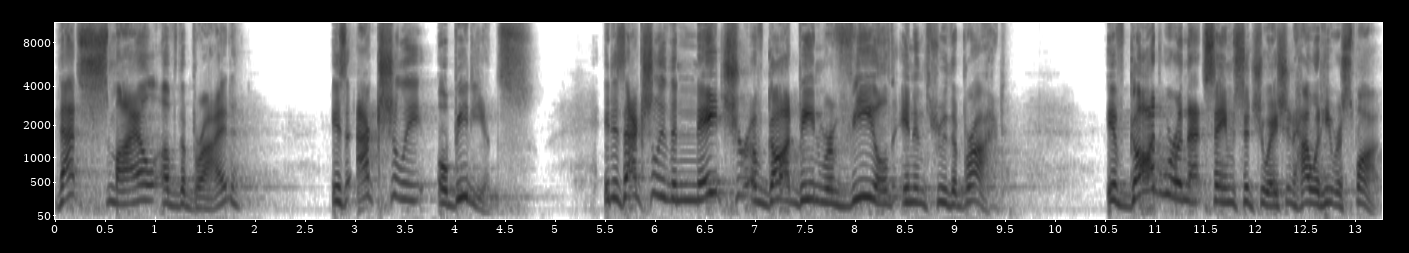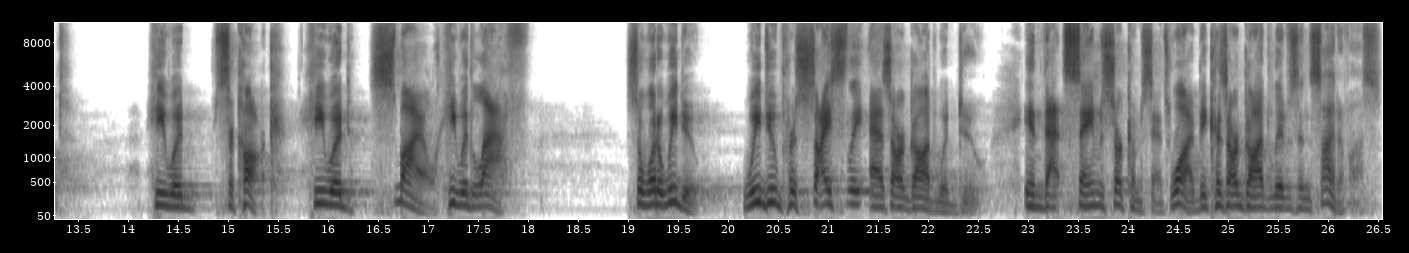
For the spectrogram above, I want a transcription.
That smile of the bride is actually obedience. It is actually the nature of God being revealed in and through the bride. If God were in that same situation, how would he respond? He would sakak, he would smile, he would laugh. So, what do we do? We do precisely as our God would do in that same circumstance. Why? Because our God lives inside of us.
